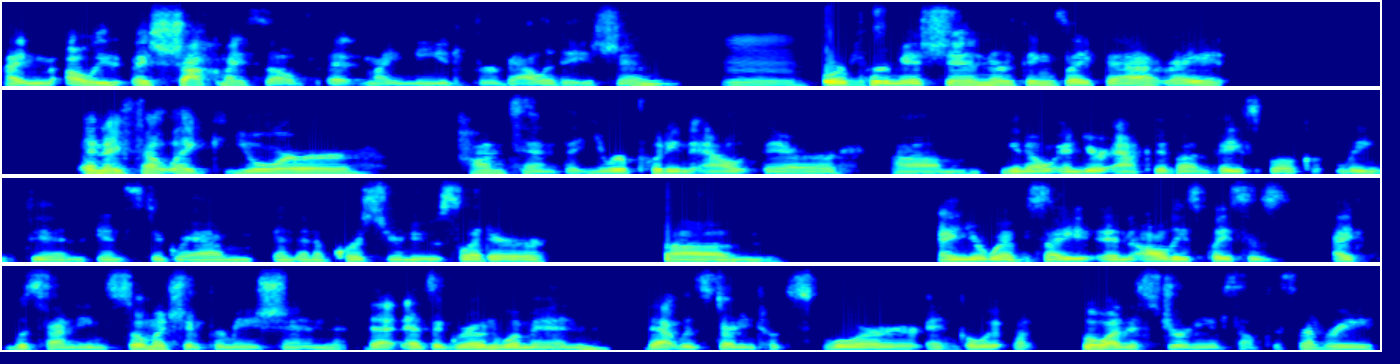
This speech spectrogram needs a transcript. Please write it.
I'm always I shock myself at my need for validation mm, or permission too. or things like that, right? And I felt like your content that you were putting out there, um, you know, and you're active on Facebook, LinkedIn, Instagram, and then of course your newsletter um, and your website and all these places. I was finding so much information that as a grown woman that was starting to explore and go go on this journey of self discovery,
